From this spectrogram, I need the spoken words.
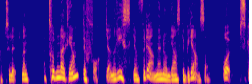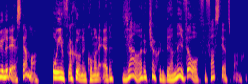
Absolut, men jag tror den där räntechocken, risken för den är nog ganska begränsad. Och skulle det stämma och inflationen kommer ned, ja, då kanske det blir en ny vår för fastighetsbranschen.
